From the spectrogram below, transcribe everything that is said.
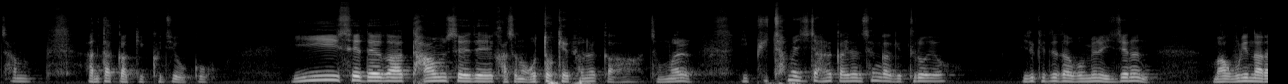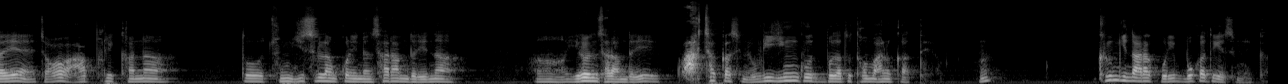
참 안타깝기 그지없고 이 세대가 다음 세대에 가서는 어떻게 변할까 정말 이 비참해지지 않을까 이런 생각이 들어요. 이렇게 되다 보면 이제는 막 우리나라에 저 아프리카나 또 중이슬람권에 있는 사람들이나 어, 이런 사람들이 꽉 찼겠습니다. 우리 인구보다도 더 많을 것 같아요. 응? 그런 게 나라 꼴이 뭐가 되겠습니까?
